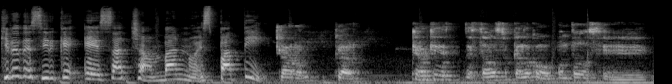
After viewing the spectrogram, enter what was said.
Quiere decir que esa chamba no es para ti. Claro, claro. Creo que estamos tocando como puntos eh,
